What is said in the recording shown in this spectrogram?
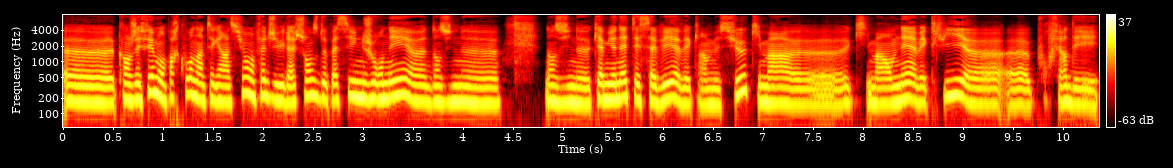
euh, quand j'ai fait mon parcours d'intégration. En fait, j'ai eu la chance de passer une journée dans une dans une camionnette SAV avec un monsieur qui m'a qui m'a emmené avec lui euh, euh, pour faire des,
